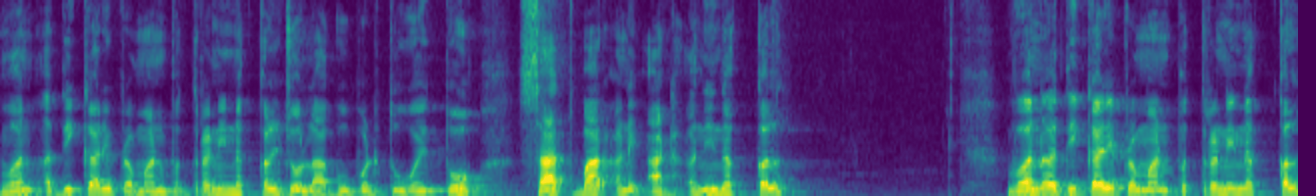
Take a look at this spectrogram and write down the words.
વન અધિકારી પ્રમાણપત્રની નકલ જો લાગુ પડતું હોય તો સાત બાર અને આઠ અની નકલ વન અધિકારી પ્રમાણપત્રની નકલ,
